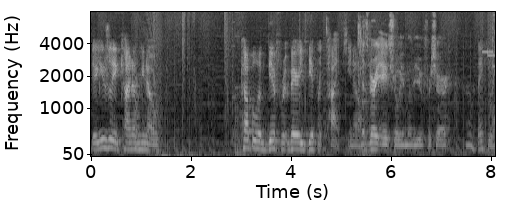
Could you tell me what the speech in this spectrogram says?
They're usually kind of you know a couple of different, very different types. You know. That's very atrium of you for sure. Oh, thank you.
